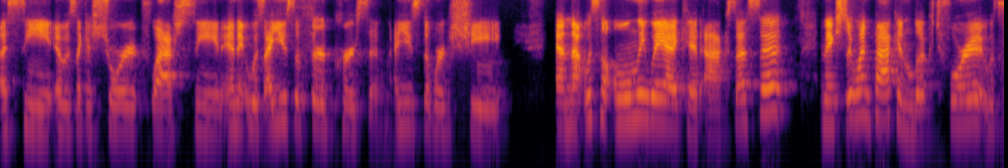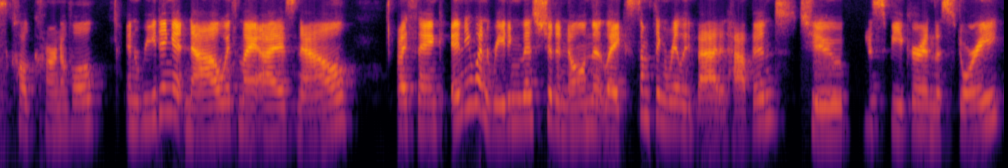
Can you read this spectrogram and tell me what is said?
a scene. It was like a short flash scene. And it was, I used the third person, I used the word she. Mm. And that was the only way I could access it. And I actually went back and looked for it. It was called Carnival. And reading it now with my eyes now, I think anyone reading this should have known that like something really bad had happened to mm. the speaker in the story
